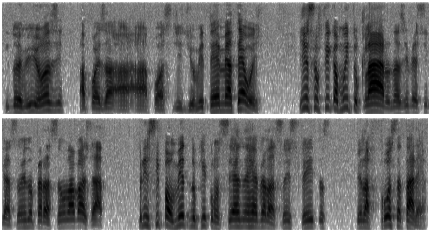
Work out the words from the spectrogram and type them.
de 2011, após a, a, a posse de Dilma e Temer, até hoje. Isso fica muito claro nas investigações da Operação Lava Jato, principalmente no que concerne as revelações feitas pela Força Tarefa.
